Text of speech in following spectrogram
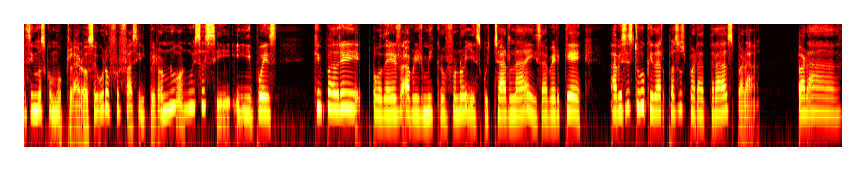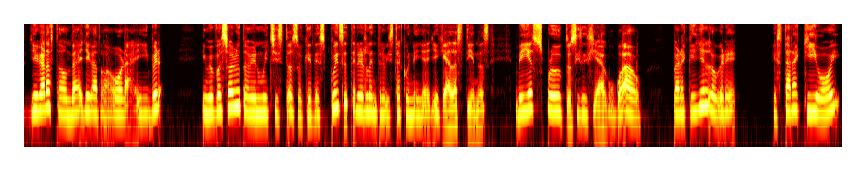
decimos como, claro, seguro fue fácil, pero no, no es así. Y pues qué padre poder abrir micrófono y escucharla y saber que a veces tuvo que dar pasos para atrás para, para llegar hasta donde ha llegado ahora y ver. Y me pasó algo también muy chistoso, que después de tener la entrevista con ella, llegué a las tiendas, veía sus productos y decía, wow, para que ella logre estar aquí hoy,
